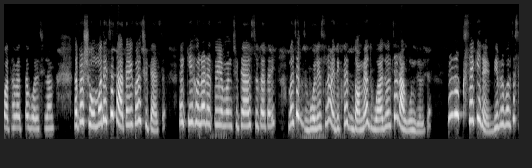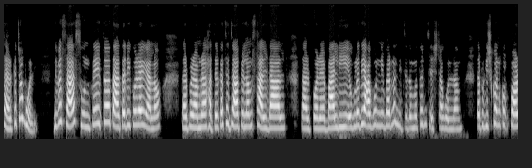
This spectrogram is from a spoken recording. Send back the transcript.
কথাবার্তা বলছিলাম। তারপর সৌম্য দেখছে তাড়াতাড়ি করে ছুটে আসে। কি হলো রে? তুই এমন ছুটে আসছো তাড়াতাড়ি? বলছে বলিস না ওই দিকটা দমে ধোঁয়া জ্বলছে আর আগুন জ্বলছে। সে কি রে? দিবে বলছে স্যারকে চ বলি। দিবে স্যার শুনতেই তো তাড়াতাড়ি করে গেল। তারপর আমরা হাতের কাছে যা পেলাম, শাল, ডাল, তারপরে বালি, এগুলো দিয়ে আগুন নিভানোর নিজেদের মতন চেষ্টা করলাম। তারপর কিছুক্ষণ পর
